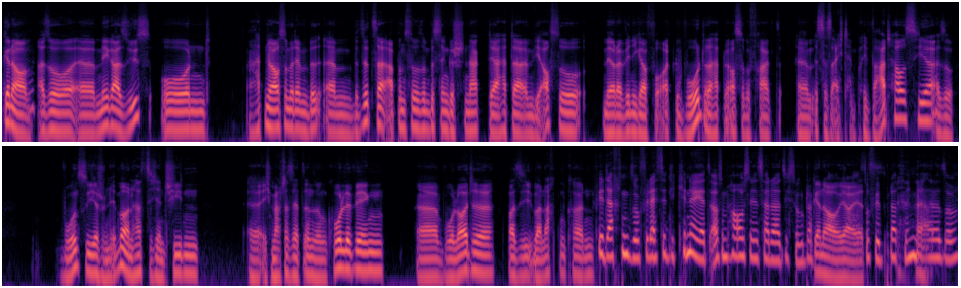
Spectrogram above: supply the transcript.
Genau, also äh, mega süß und hatten wir auch so mit dem Be ähm, Besitzer ab und zu so ein bisschen geschnackt. Der hat da irgendwie auch so mehr oder weniger vor Ort gewohnt und hat mir auch so gefragt, ähm, ist das eigentlich dein Privathaus hier? Also wohnst du hier schon immer und hast dich entschieden, äh, ich mache das jetzt in so einem Co-Living, äh, wo Leute quasi übernachten können. Wir dachten so, vielleicht sind die Kinder jetzt aus dem Haus und jetzt hat er sich so gedacht, genau, ja, jetzt. so viel Platz nicht mehr oder so.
